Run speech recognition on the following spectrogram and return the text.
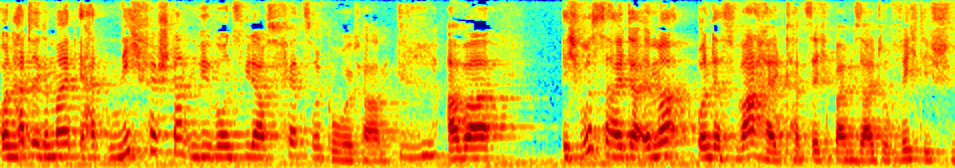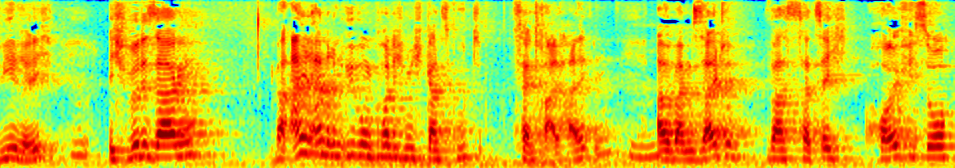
und hatte gemeint, er hat nicht verstanden, wie wir uns wieder aufs Pferd zurückgeholt haben. Aber ich wusste halt da immer, und das war halt tatsächlich beim Salto richtig schwierig. Ich würde sagen, bei allen anderen Übungen konnte ich mich ganz gut zentral halten, aber beim Salto war es tatsächlich häufig so,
